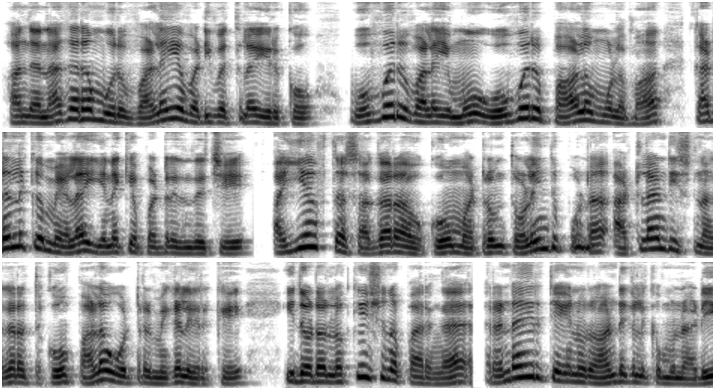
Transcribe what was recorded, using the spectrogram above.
அந்த நகரம் ஒரு வளைய வடிவத்துல இருக்கும். ஒவ்வொரு வளையமும் ஒவ்வொரு பாலம் மூலமா கடலுக்கு மேல இணைக்கப்பட்டிருந்துச்சு. ஐ ஆஃப் த சகாராவுக்கும் மற்றும் தொலைந்து போன அட்லாண்டிஸ் நகரத்துக்கும் பல ஒற்றுமைகள் இருக்கு. இதோட லொகேஷனை பாருங்க. ரெண்டாயிரத்தி ஐநூறு ஆண்டுகளுக்கு முன்னாடி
